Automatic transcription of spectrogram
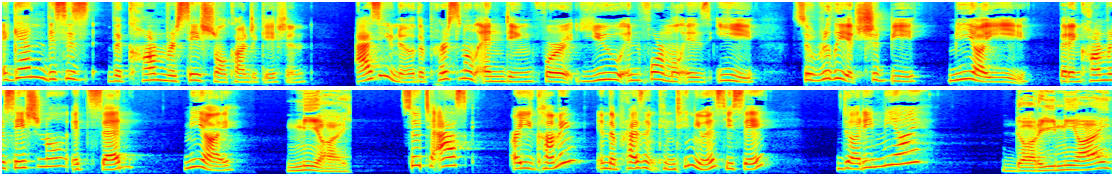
Again, this is the conversational conjugation. As you know, the personal ending for you informal is e, so really it should be miai, but in conversational it's said miai. Miai. So to ask, are you coming? In the present continuous, you say Dari miai? Dari miai?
